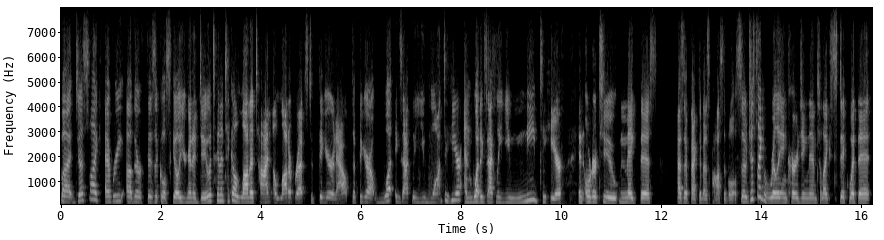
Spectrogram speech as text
but just like every other physical skill you're going to do, it's going to take a lot of time, a lot of reps to figure it out, to figure out what exactly you want to hear and what exactly you need to hear in order to make this as effective as possible. So just like really encouraging them to like stick with it,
